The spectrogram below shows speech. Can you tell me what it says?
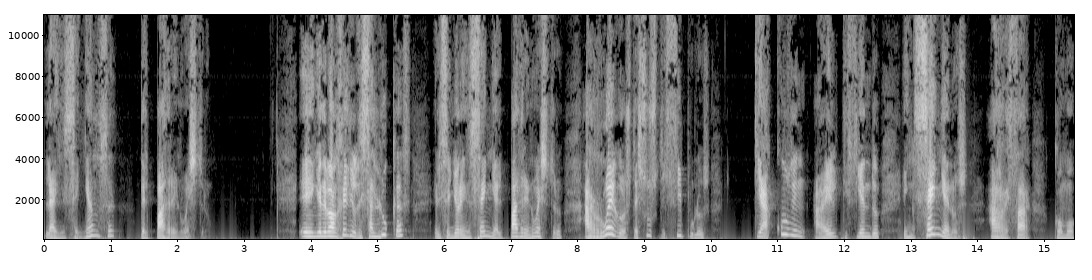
la enseñanza del Padre nuestro. En el Evangelio de San Lucas, el Señor enseña el Padre nuestro a ruegos de sus discípulos que acuden a Él diciendo Enséñanos a rezar como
